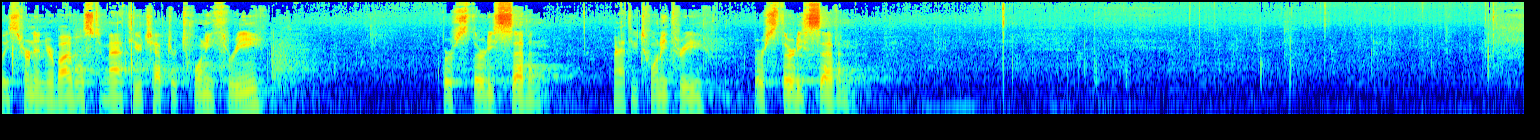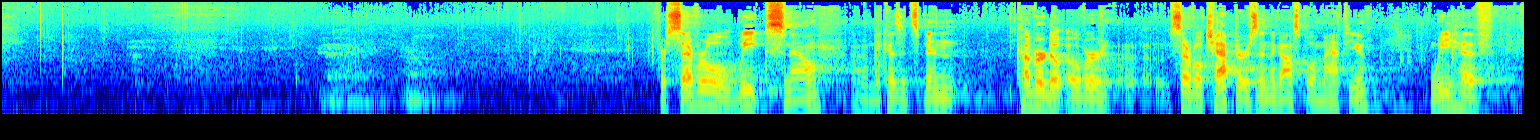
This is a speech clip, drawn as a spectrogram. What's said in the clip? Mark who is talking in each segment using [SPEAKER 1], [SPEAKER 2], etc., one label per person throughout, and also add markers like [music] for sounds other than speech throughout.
[SPEAKER 1] Please turn in your Bibles to Matthew chapter 23, verse 37. Matthew 23, verse 37. For several weeks now, um, because it's been covered over uh, several chapters in the Gospel of Matthew, we have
